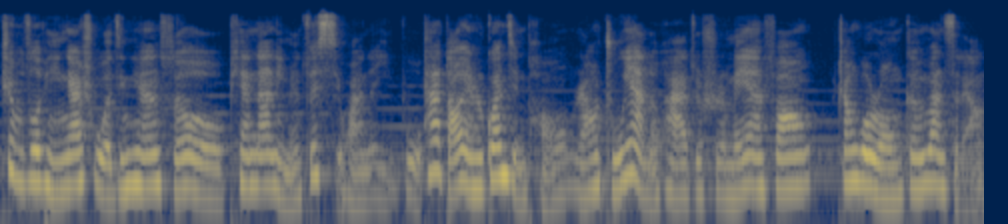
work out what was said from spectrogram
这部作品应该是我今天所有片单里面最喜欢的一部。它的导演是关锦鹏，然后主演的话就是梅艳芳、张国荣跟万梓良。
